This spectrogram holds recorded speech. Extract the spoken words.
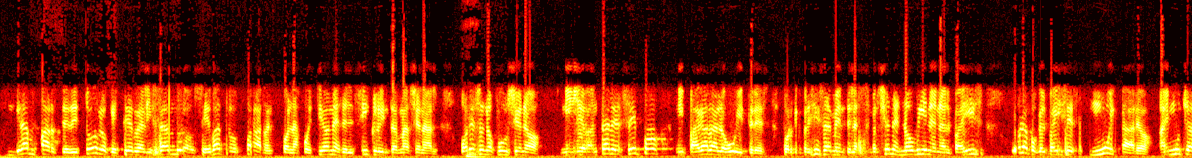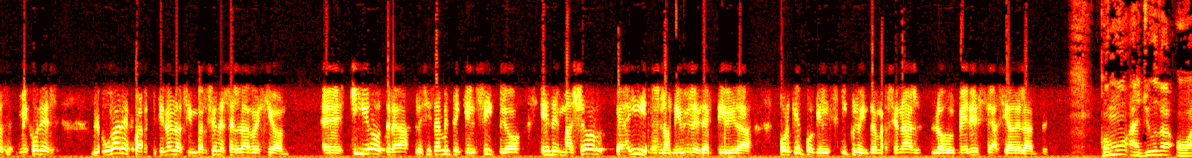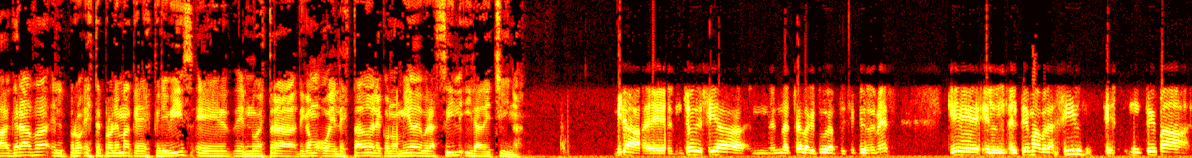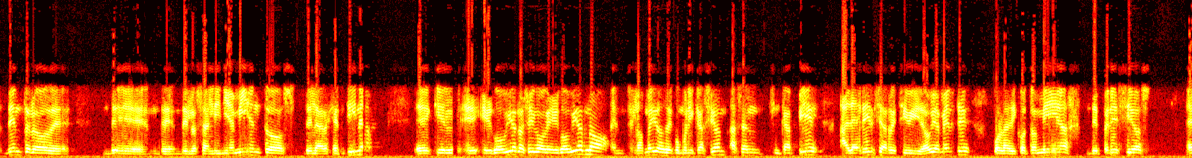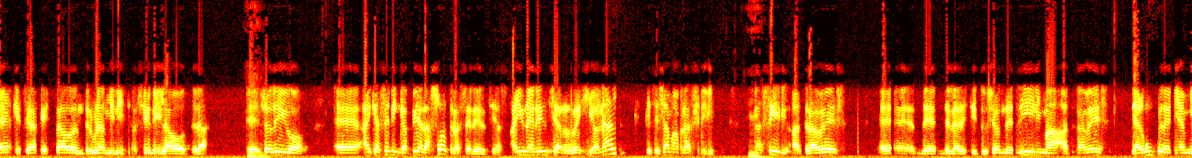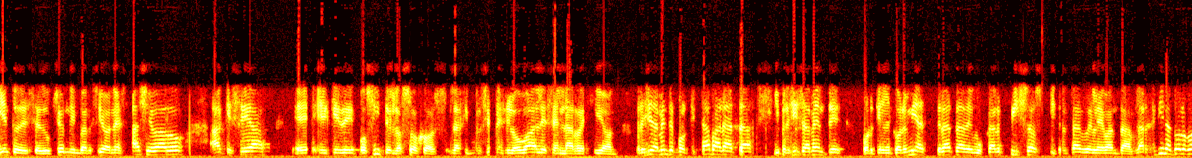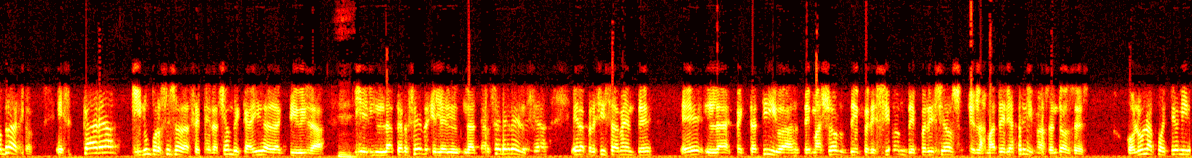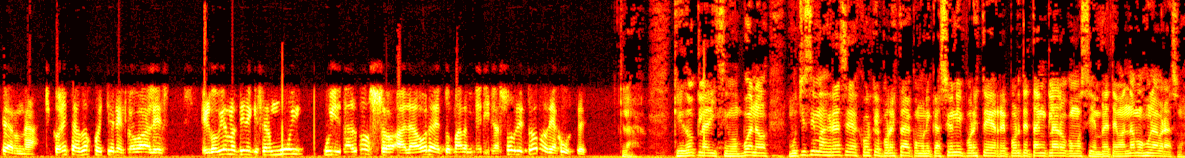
gran parte de todo lo que esté realizando se va a topar con las cuestiones del ciclo internacional. Por eso no funcionó ni levantar el cepo ni pagar a los buitres, porque precisamente las inversiones no vienen al país, una porque el país es muy caro, hay muchos mejores lugares para destinar las inversiones en la región, eh, y otra, precisamente que el ciclo es de mayor caída en los niveles de actividad. ¿Por qué? Porque el ciclo internacional los merece hacia adelante. ¿Cómo ayuda o agrava el pro- este problema que describís eh, en nuestra, digamos, o el estado de la economía de Brasil y la de China? Mira, eh, yo decía en una charla que tuve a principios de mes que el, tema Brasil es un tema dentro de, de, de- de los alineamientos de la Argentina, eh, que el, eh, el gobierno, yo digo que el gobierno en, los medios de comunicación hacen hincapié a la herencia recibida, obviamente por las dicotomías de precios eh, que se ha gestado entre una administración y la otra. Eh, yo digo, eh, hay que hacer hincapié a las otras herencias. Hay una herencia regional que se llama Brasil. Mm. Brasil, a través eh, de, de la destitución de Dilma, a través de algún planeamiento de seducción de inversiones, ha llevado a que sea eh, el que deposite los ojos las inversiones globales en la región, precisamente porque está barata y precisamente porque la economía trata de buscar pisos y tratar de levantar. La Argentina todo lo contrario, es cara y en un proceso de aceleración de caída de actividad. Mm. Y la tercera la tercera herencia era precisamente eh, la expectativa de mayor depresión de precios en las materias primas. Entonces, con una cuestión interna y con estas dos cuestiones globales, el gobierno tiene que ser muy cuidadoso a la hora de tomar medidas, sobre todo de ajuste. Claro, quedó clarísimo. Bueno, muchísimas gracias Jorge por esta comunicación y por este reporte tan claro como siempre. Te mandamos un abrazo.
